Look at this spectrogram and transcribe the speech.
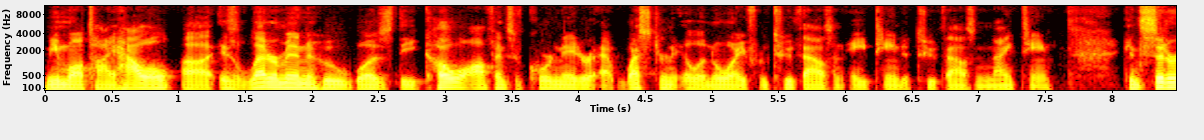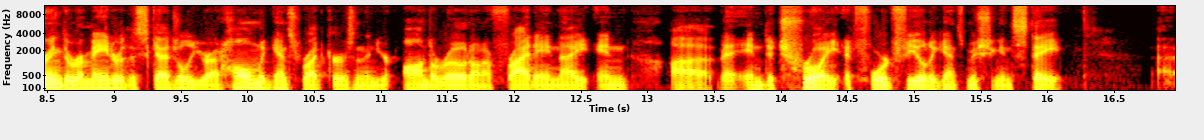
Meanwhile, Ty Howle uh, is Letterman, who was the co offensive coordinator at Western Illinois from 2018 to 2019. Considering the remainder of the schedule, you're at home against Rutgers and then you're on the road on a Friday night in uh, in Detroit at Ford Field against Michigan State. Uh,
